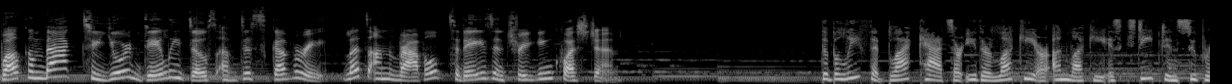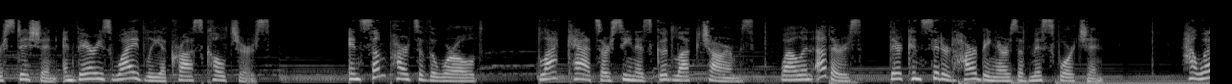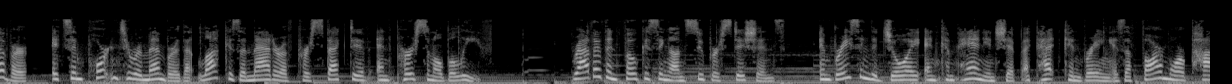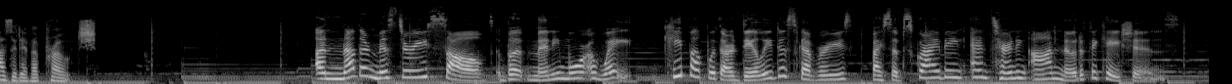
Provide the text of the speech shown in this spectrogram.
Welcome back to your daily dose of discovery. Let's unravel today's intriguing question. The belief that black cats are either lucky or unlucky is steeped in superstition and varies widely across cultures. In some parts of the world, black cats are seen as good luck charms, while in others, they're considered harbingers of misfortune. However, it's important to remember that luck is a matter of perspective and personal belief. Rather than focusing on superstitions, embracing the joy and companionship a pet can bring is a far more positive approach. Another mystery solved, but many more await. Keep up with our daily discoveries by subscribing and turning on notifications.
